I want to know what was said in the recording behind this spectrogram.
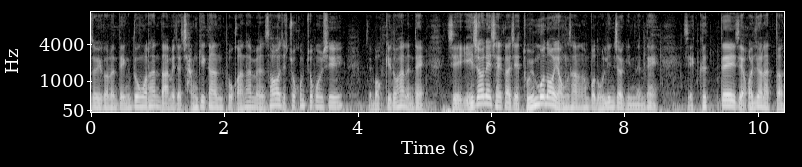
그래서 이거는 냉동을 한 다음에 이제 장기간 보관하면서 이제 조금 조금씩 이제 먹기도 하는데 이제 예전에 제가 이제 돌문어 영상 한번 올린 적이 있는데 이제 그때 이제 얼려놨던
